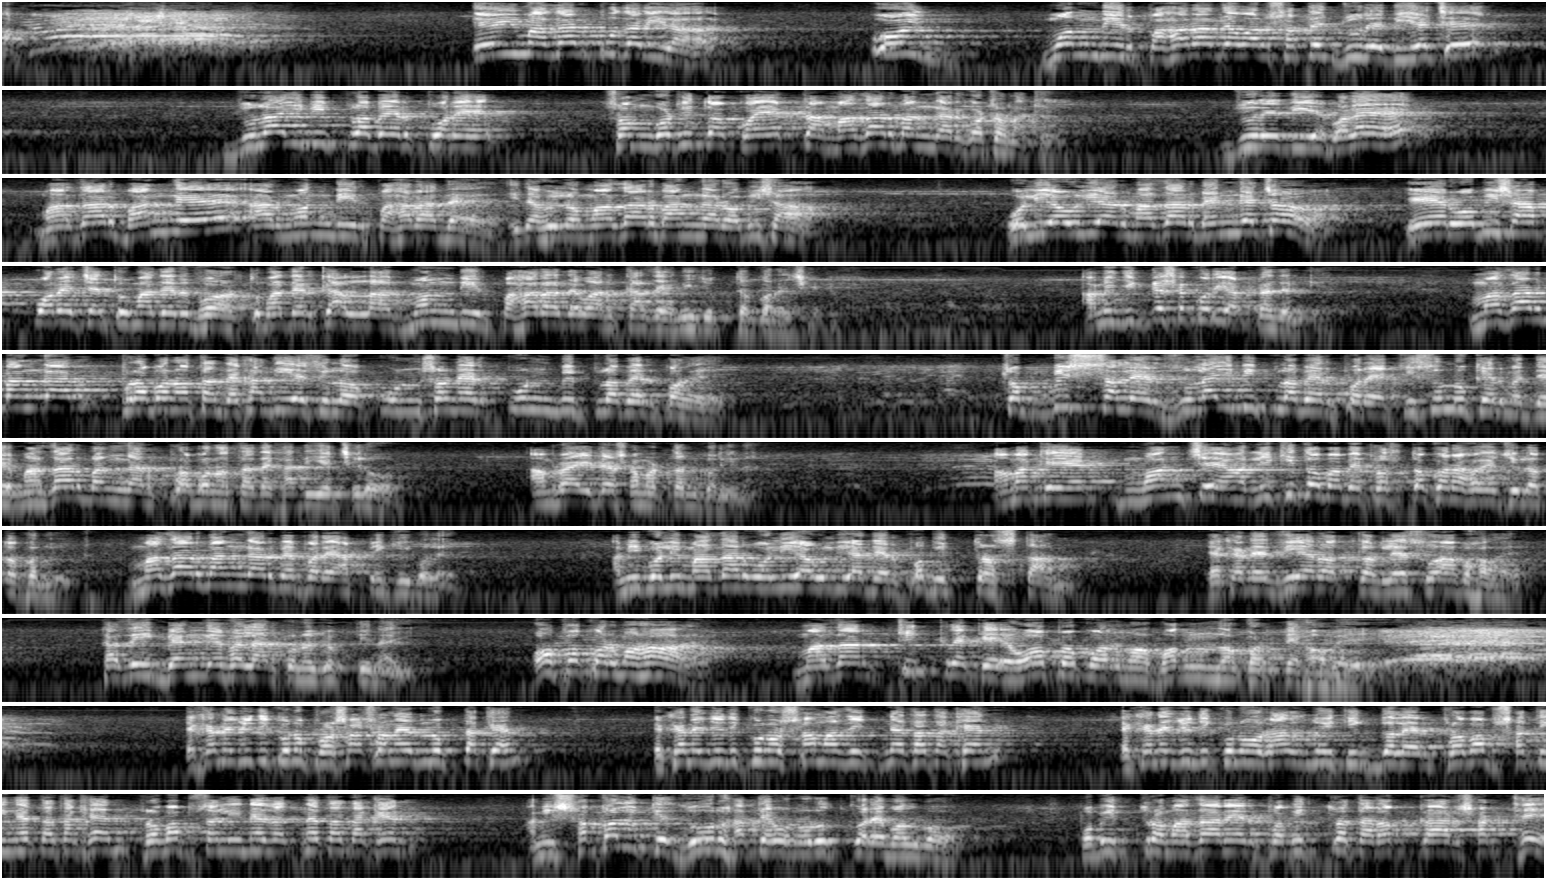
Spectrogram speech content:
এই মাজার পূজারীরা ওই মন্দির পাহারা দেওয়ার সাথে জুড়ে দিয়েছে। জুলাই বিপ্লবের পরে সংগঠিত কয়েকটা মাজার বাঙ্গার ঘটনাকে। জুড়ে দিয়ে বলে, মাজার বাঙ্গে আর মন্দির পাহারা দেয়। এটা হইল মাজার বাঙ্গার অভিশাপ। অলিয়া উলিয়ার মাজার ভেঙ্গেছ, এর অভিশাপ পড়েছে তোমাদের ভর। তোমাদেরকে আল্লাহ মন্দির পাহারা দেওয়ার কাজে নিযুক্ত করেছে। আমি জিজ্ঞাসা করি আপনাদেরকে, মাজার বাঙ্গার প্রবণতা দেখা দিয়েছিল কোন সনের কোন বিপ্লবের পরে? চব্বিশ সালের জুলাই বিপ্লবের পরে কিছু লোকের মধ্যে মাজার বাঙ্গার প্রবণতা দেখা দিয়েছিল। আমরা এটা সমর্থন করি না। আমাকে এক মঞ্চে লিখিতভাবে প্রশ্ন করা হয়েছিল তখনই, মাজার বাঙ্গার ব্যাপারে আপনি কি বলেন? আমি বলি, মাজার অলিয়া উলিয়াদের পবিত্র স্থান। এখানে জিয়ারত করলে সোয়াব হয়। কাজেই ব্যঙ্গে ফেলার কোনো যুক্তি নাই। অপকর্ম হয়। মাজার ঠিক রেখে অপকর্ম বন্ধ করতে হবে। এখানে যদি কোনো প্রশাসনের লোক থাকেন, এখানে যদি কোনো সামাজিক নেতা থাকেন, এখানে যদি কোনো রাজনৈতিক দলের প্রভাবশালী নেতা থাকেন, প্রভাবশালী নেতা থাকেন, আমি সকলকে জোর হাতে অনুরোধ করে বলব, পবিত্র মাজারের পবিত্রতা রক্ষার স্বার্থে,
